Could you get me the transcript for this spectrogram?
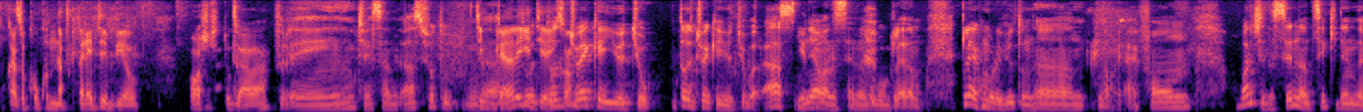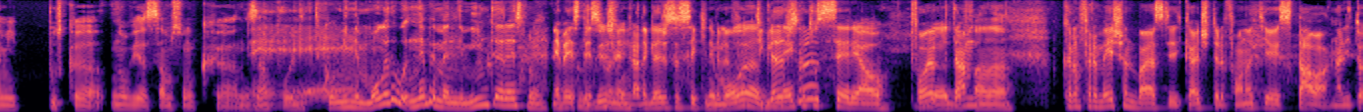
показва колко напред е бил още тогава. Добре, че съм. Аз, защото. Ти а, гледа ли ги този- тия Този човек е YouTube. Този човек е ютубър. Аз Ютубър. няма да седна да го гледам. Гледах му ревюто на новия iPhone. Обаче да седна всеки ден да ми пуска новия Samsung, не знам какво или такова. Ми не мога да го... Не бе, мен не ми е интересно. Не бе, естествено, не трябва да гледаш с всеки Не телефон. мога, Ти гледаш не е с като сериал. твоя да, там да фана. Confirmation bias ти каже, че телефона ти е става. Нали? То,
